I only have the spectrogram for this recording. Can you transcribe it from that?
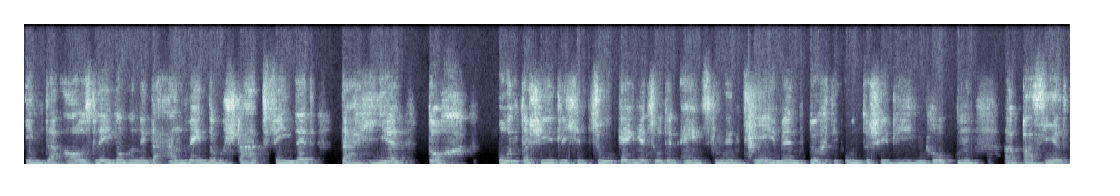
in der Auslegung und in der Anwendung stattfindet, da hier doch unterschiedliche Zugänge zu den einzelnen Themen durch die unterschiedlichen Gruppen äh, passiert.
